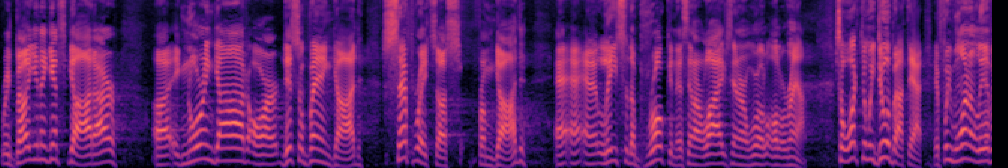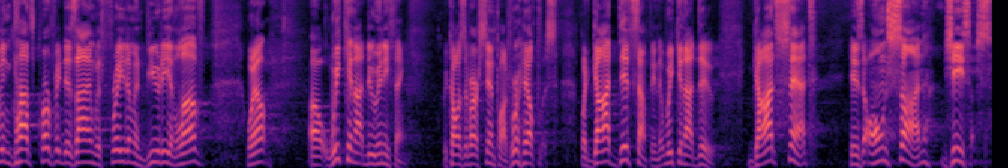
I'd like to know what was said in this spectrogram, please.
rebellion against God, our uh, ignoring God or disobeying God, separates us from God and, it leads to the brokenness in our lives and our world all around. So, what can we do about that? If we want to live in God's perfect design with freedom and beauty and love, well, uh, we cannot do anything because of our sin problems. We're helpless. But God did something that we cannot do. God sent His own Son, Jesus,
